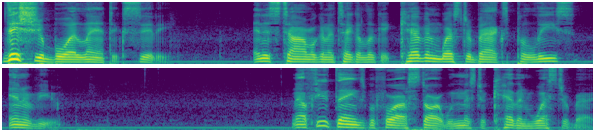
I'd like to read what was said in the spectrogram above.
This your boy Atlantic City. And this time we're going to take a look at Kevin Westerbeck's police interview. Now, a few things before I start with Mr. Kevin Westerbeck.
